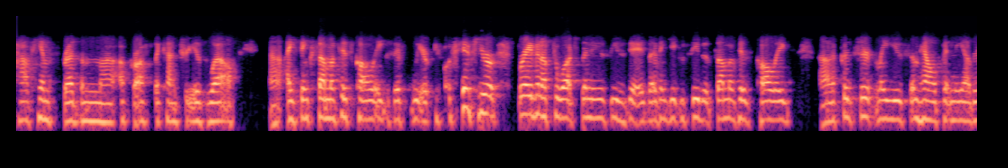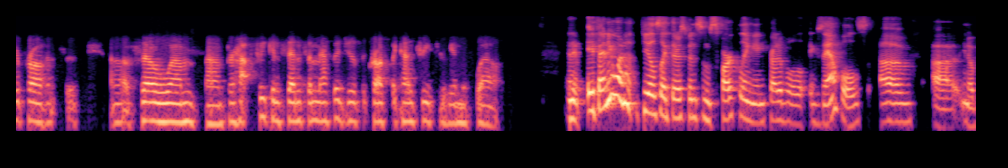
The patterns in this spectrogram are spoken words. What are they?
have him spread them uh, across the country as well. Uh, I think some of his colleagues, if we're if, you're brave enough to watch the news these days, I think you can see that some of his colleagues uh, could certainly use some help in the other provinces. So um, um, perhaps we can send some messages across the country through him as well. And if, anyone feels like there's been some sparkling, incredible examples of, uh, you know,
